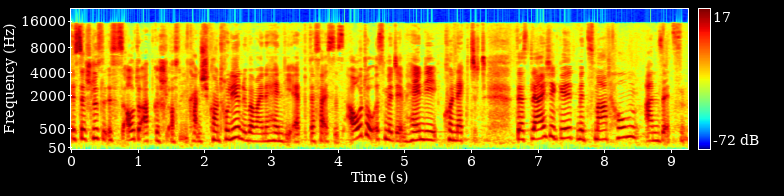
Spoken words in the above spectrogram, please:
ist der Schlüssel, ist das Auto abgeschlossen. Kann ich kontrollieren über meine Handy-App. Das heißt, das Auto ist mit dem Handy connected. Das gleiche gilt mit Smart Home Ansätzen.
